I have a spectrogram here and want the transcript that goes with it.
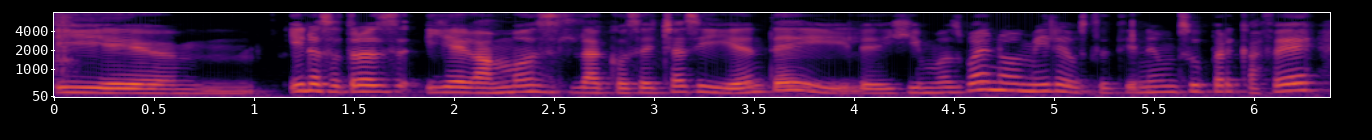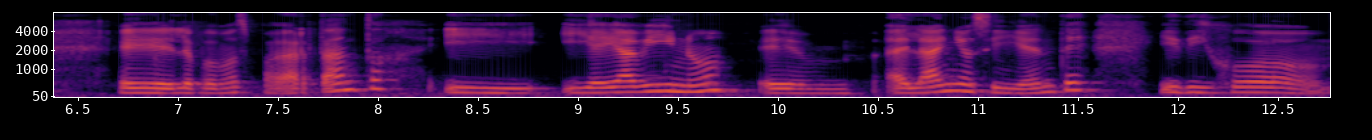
Y, em, y nosotros llegamos la cosecha siguiente y le dijimos, bueno, mire, usted tiene un super café, eh, le podemos pagar tanto. Y, y ella vino eh, el año siguiente y dijo,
